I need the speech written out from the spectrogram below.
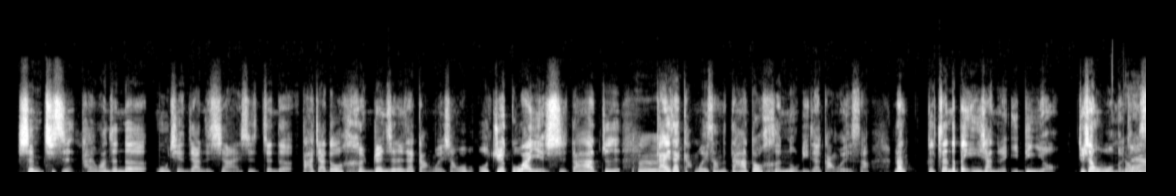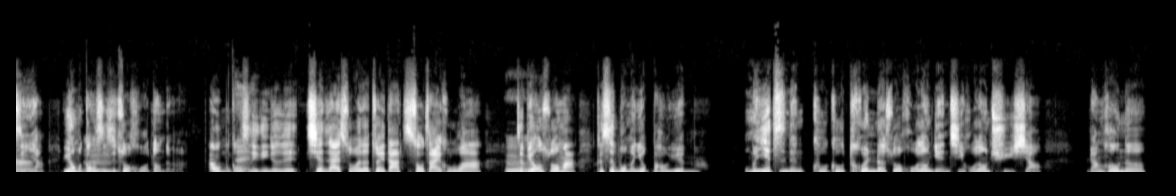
身其实台湾真的目前这样子下来，是真的大家都很认真的在岗位上。我我觉得国外也是，大家就是嗯，该在岗位上的，大家都很努力在岗位上。那个真的被影响的人一定有，就像我们公司一样，因为我们公司是做活动的嘛。那我们公司一定就是现在所谓的最大受灾户啊，嗯这不用说嘛。可是我们有抱怨嘛？我们也只能苦苦吞了，说活动延期、活动取消，然后呢，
